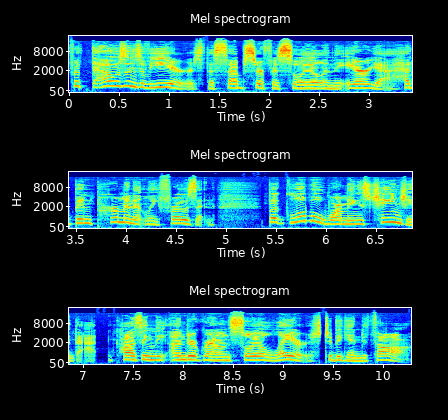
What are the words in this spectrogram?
For thousands of years, the subsurface soil in the area had been permanently frozen. But global warming is changing that, causing the underground soil layers to begin to thaw.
